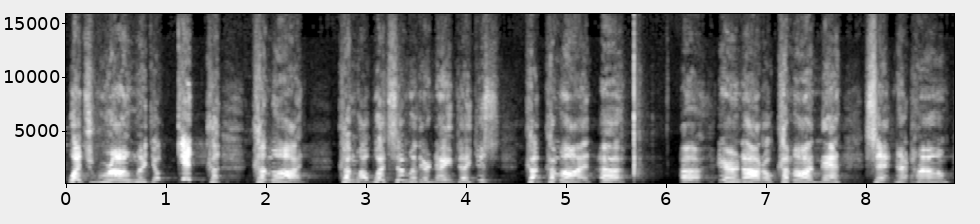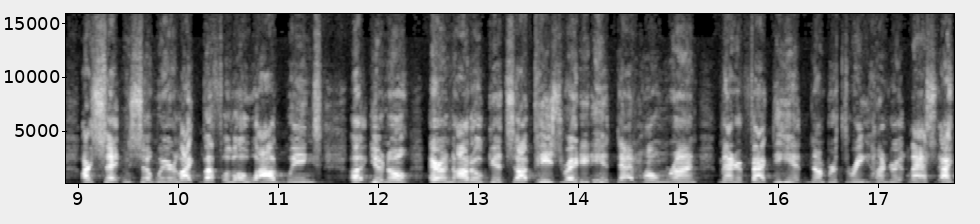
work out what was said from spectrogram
What's wrong with you? Get, come on, come on. What's some of their names? They just come, come on. Uh, uh, Arenado, come on, man. Sitting at home or sitting somewhere like Buffalo Wild Wings. Uh, you know, Arenado gets up. He's ready to hit that home run. Matter of fact, he hit number 300 last night.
